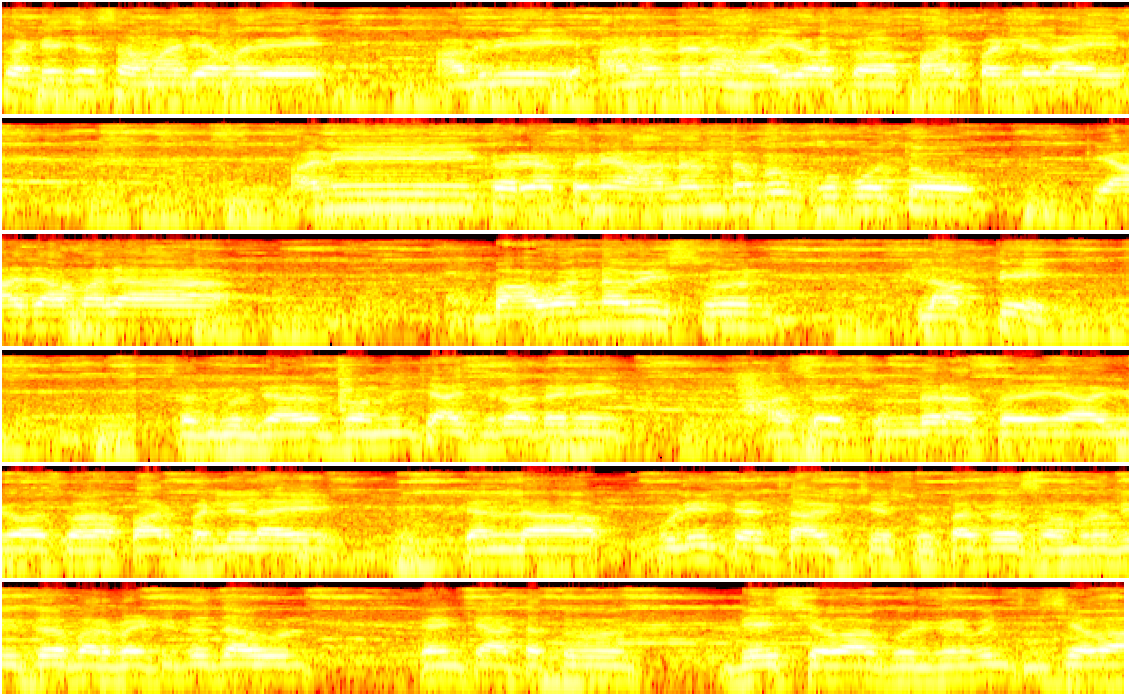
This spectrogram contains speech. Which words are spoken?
छोट्याशा समाजामध्ये अगदी आनंदानं हा युवा सोहळा पार पडलेला आहे. आणि खऱ्या अर्थाने आनंद पण खूप होतो की आज आम्हाला बावन्नावी सून लाभते. सद्गुरू स्वामींच्या आशीर्वादाने असं सुंदर असं या युवा सोहळा पार पडलेला आहे. त्यांना पुढील त्यांचं आयुष्य सुखाचं समृद्धीचं भरभराटीचं जाऊन त्यांच्या हातातून देशसेवा गोरगरबांची सेवा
